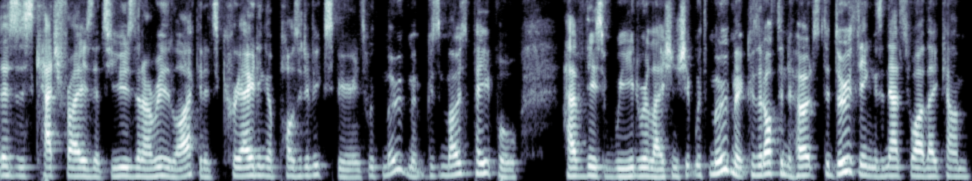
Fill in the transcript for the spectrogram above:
there's this catchphrase that's used and I really like it. It's creating a positive experience with movement because most people have this weird relationship with movement because it often hurts to do things and that's why they come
